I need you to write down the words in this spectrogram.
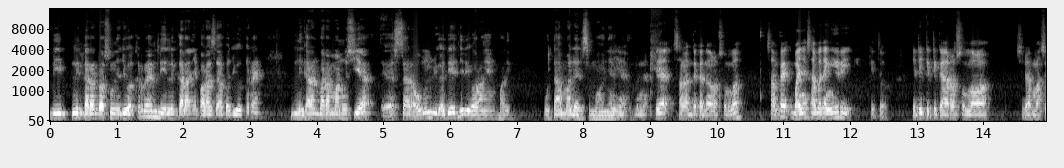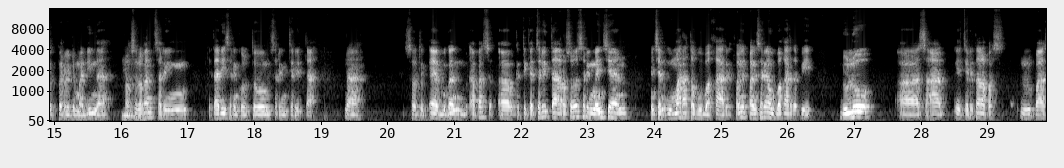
di lingkaran Rasulnya juga keren, di lingkarannya para sahabat juga keren, di lingkaran para manusia ya, secara umum juga dia jadi orang yang paling utama dari semuanya. Iya, gitu. benar. Dia sangat dekat dengan Rasulullah sampai banyak sahabat yang iri gitu. Jadi ketika Rasulullah sudah masuk periode Madinah, Hmm. Rasulullah kan sering ya tadi sering kultum, sering cerita. Nah, suatu eh bukan apa eh, ketika cerita Rasulullah sering mention mention Umar atau Abu Bakar. Paling paling sering Abu Bakar tapi dulu eh, saat ya cerita lah pas dulu pas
